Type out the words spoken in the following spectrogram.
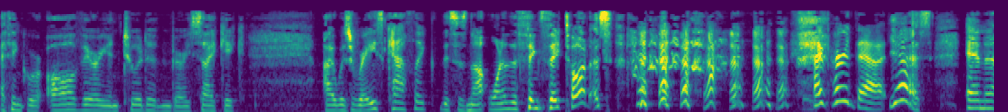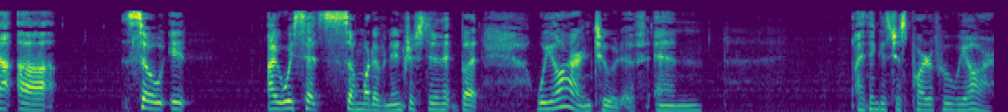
I think we're all very intuitive and very psychic. I was raised Catholic. This is not one of the things they taught us. I've heard that. yes. And uh, uh, so it, I always had somewhat of an interest in it, but we are intuitive and I think it's just part of who we are.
